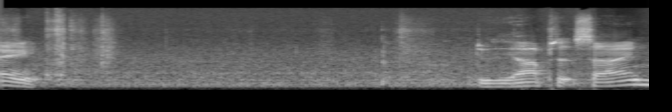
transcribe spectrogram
Okay. Do the opposite side.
